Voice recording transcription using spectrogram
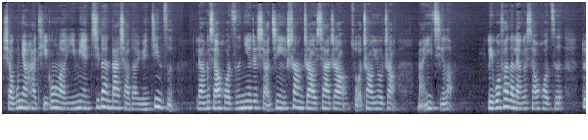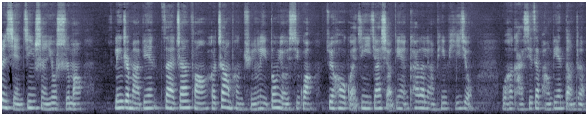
小姑娘还提供了一面鸡蛋大小的圆镜子。两个小伙子捏着小镜，上照下照，左照右照，满意极了。理过发的两个小伙子顿显精神又时髦，拎着马鞭在毡房和帐篷群里东游西逛，最后拐进一家小店，开了两瓶啤酒。我和卡西在旁边等着，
